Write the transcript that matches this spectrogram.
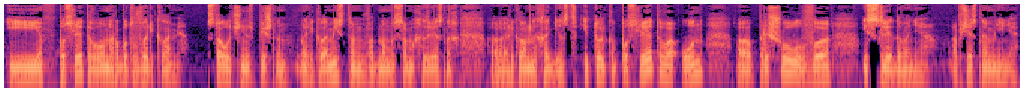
И после этого он работал в рекламе стал очень успешным рекламистом в одном из самых известных э, рекламных агентств. И только после этого он э, пришел в исследование общественного мнения.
